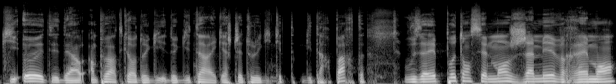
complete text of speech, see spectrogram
qui eux étaient un peu hardcore de, gui- de guitare et qui achetaient tous les gui- guitares part vous avez potentiellement jamais vraiment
